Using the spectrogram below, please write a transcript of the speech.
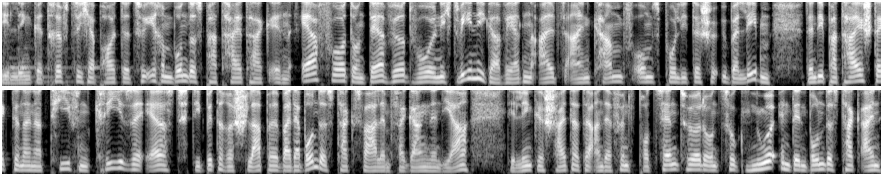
Die Linke trifft sich ab heute zu ihrem Bundesparteitag in Erfurt und der wird wohl nicht weniger werden als ein Kampf ums politische Überleben. Denn die Partei steckt in einer tiefen Krise. Erst die bittere Schlappe bei der Bundestagswahl im vergangenen Jahr. Die Linke scheiterte an der 5-Prozent-Hürde und zog nur in den Bundestag ein,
